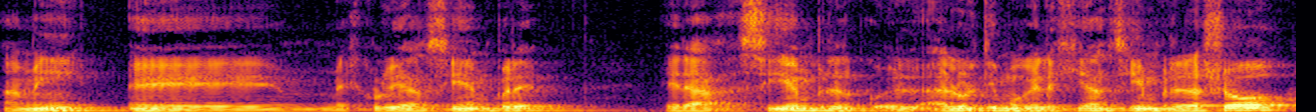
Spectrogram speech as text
a mí eh, me excluían siempre, era siempre, el, último que elegían siempre era yo,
